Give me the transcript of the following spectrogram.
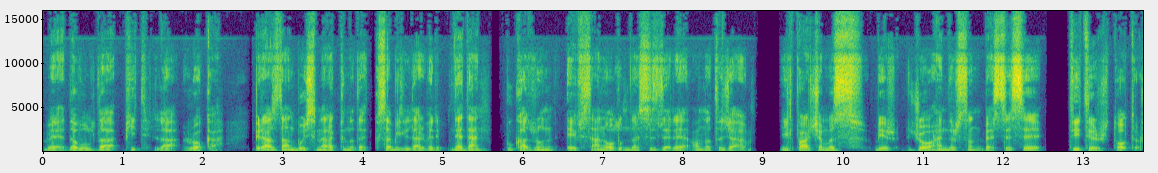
ve davulda Pete La Roca. Birazdan bu isimler hakkında da kısa bilgiler verip neden bu kadronun efsane olduğunu da sizlere anlatacağım. İlk parçamız bir Joe Henderson bestesi Teeter Totter.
